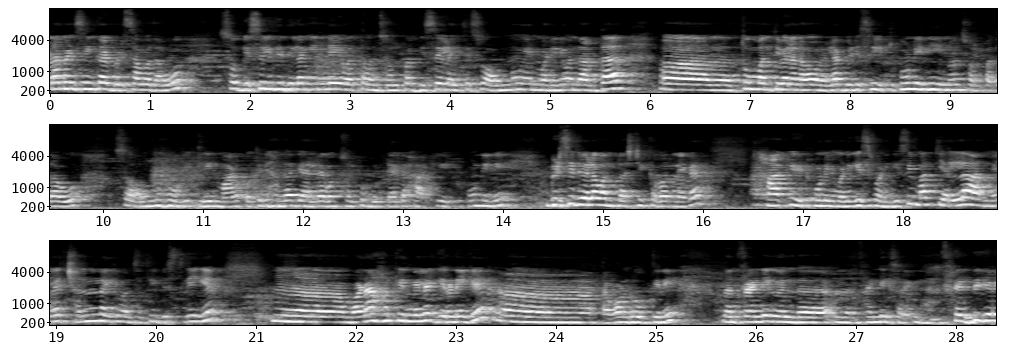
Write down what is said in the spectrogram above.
ಒಣ ಮೆಣಸಿನ್ಕಾಯಿ ಬಿಡ್ಸೋವದಾವು ಸೊ ಬಿಸಿಲಿದ್ದಿದ್ದಿಲ್ಲ, ನಿನ್ನೆ ಇವತ್ತು ಒಂದು ಸ್ವಲ್ಪ ಬಿಸಿಲು ಐತೆ ಸೊ ಅವನ್ನೂ ಏನು ಮಾಡೀನಿ ಒಂದು ಅರ್ಧ ತುಂಬಂತೀವಲ್ಲ ನಾವು ಅವನ್ನೆಲ್ಲ ಬಿಡಿಸಿ ಇಟ್ಕೊಂಡಿನಿ, ಇನ್ನೊಂದು ಸ್ವಲ್ಪ ಅದಾವು. ಸೊ ಅವನು ಹೋಗಿ ಕ್ಲೀನ್ ಮಾಡ್ಕೊತೀನಿ. ಹಾಗಾಗಿ ಅಲ್ಲೇ ಒಂದು ಸ್ವಲ್ಪ ಬುಟ್ಟ್ಯಾಗ ಹಾಕಿ ಇಟ್ಕೊಂಡಿನಿ. ಬಿಡಿಸಿದ್ವೆಲ್ಲ ಒಂದು ಪ್ಲಾಸ್ಟಿಕ್ ಕವರ್ನಾಗ ಹಾಕಿ ಇಟ್ಕೊಂಡಿನಿ ಒಣಗಿಸಿ ಒಣಗಿಸಿ ಮತ್ತು ಎಲ್ಲ ಆದಮೇಲೆ ಚೆನ್ನಾಗಿ ಒಂದು ಸತಿ ಬಿಸಿಲಿಗೆ ಒಣ ಹಾಕಿದ ಮೇಲೆ ಗಿರಣಿಗೆ ತಗೊಂಡು ಹೋಗ್ತೀನಿ. ನನ್ನ ಫ್ರೆಂಡಿಗೆ ಒಂದು ನನ್ನ ಫ್ರೆಂಡಿಗೆ ಸಾರಿ ನನ್ನ ಫ್ರೆಂಡಿಗೆ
